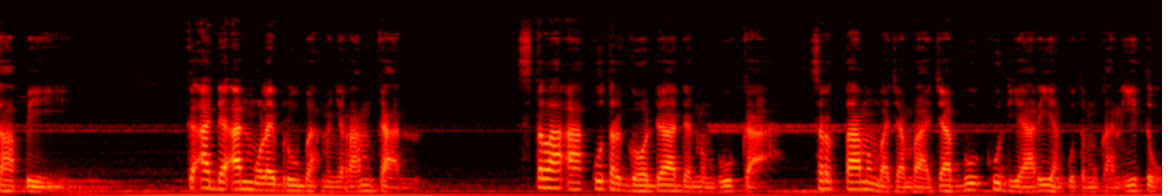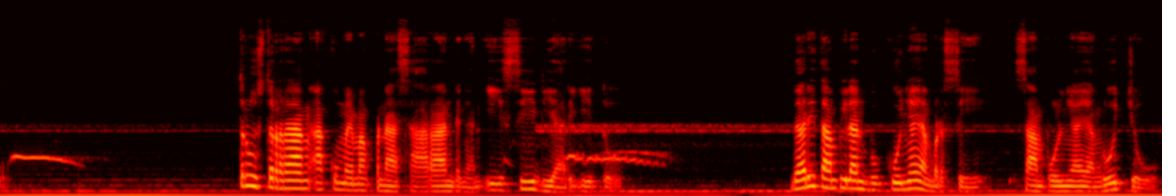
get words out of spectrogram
Tapi Keadaan mulai berubah menyeramkan. Setelah aku tergoda dan membuka Serta membaca-baca buku diari yang kutemukan itu. Terus terang aku memang penasaran dengan isi diari itu Dari tampilan bukunya yang bersih, sampulnya yang lucu,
